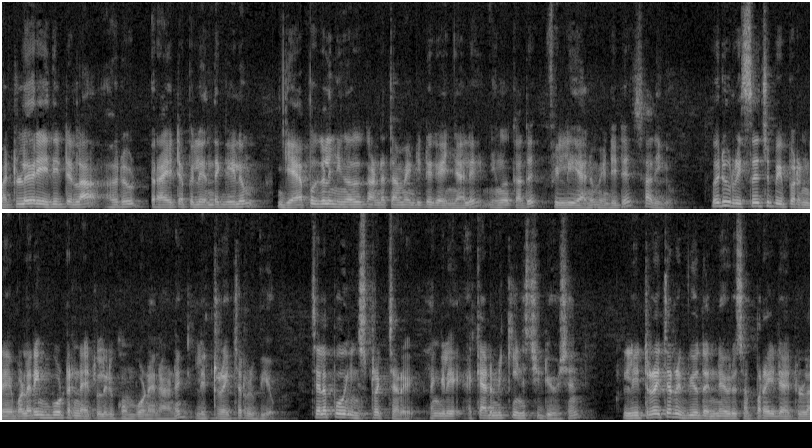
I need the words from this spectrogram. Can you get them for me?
മറ്റുള്ളവർ എഴുതിയിട്ടുള്ള ഒരു റൈറ്റപ്പിൽ എന്തെങ്കിലും ഗ്യാപ്പുകൾ നിങ്ങൾക്ക് കണ്ടെത്താൻ വേണ്ടിയിട്ട് കഴിഞ്ഞാൽ നിങ്ങൾക്കത് ഫില്ല് ചെയ്യാനും വേണ്ടിയിട്ട് സാധിക്കും. ഒരു റിസർച്ച് പേപ്പറിന്റെ വളരെ ഇമ്പോർട്ടന്റ് ആയിട്ടുള്ള ഒരു കോമ്പോണന്റ് ആണ് ലിറ്ററേച്ചർ റിവ്യൂ ചിലപ്പോൾ ഇൻസ്ട്രക്ചർ അല്ലെങ്കിൽ അക്കാഡമിക് ഇൻസ്റ്റിറ്റ്യൂഷൻ ലിറ്ററേച്ചർ റിവ്യൂ തന്നെ ഒരു സെപ്പറേറ്റ് ആയിട്ടുള്ള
